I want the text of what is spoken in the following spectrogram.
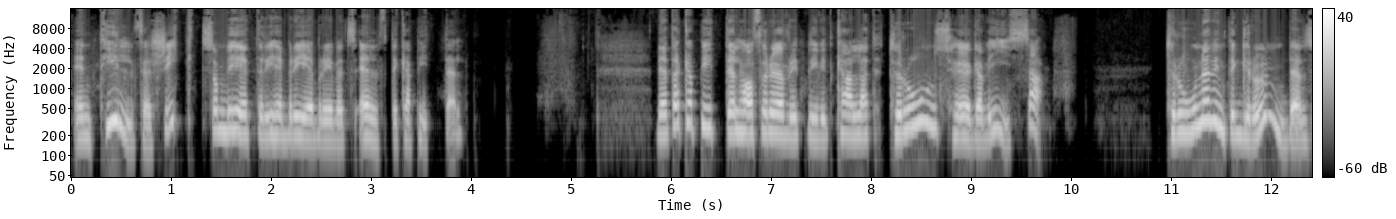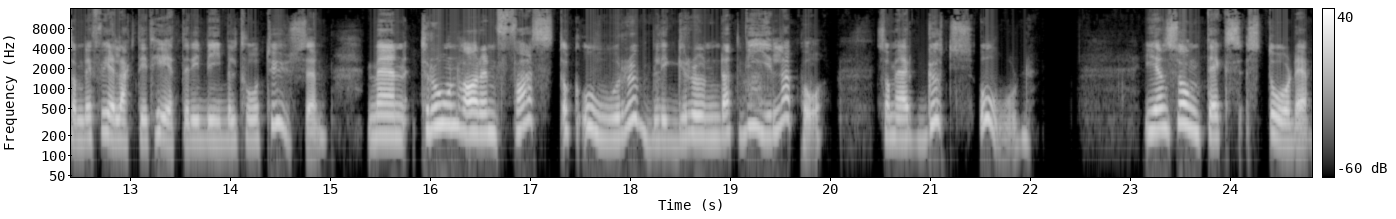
En tillförsikt som det heter i Hebreerbrevets elfte kapitel. Detta kapitel har för övrigt blivit kallat trons höga visa. Tron är inte grunden som det felaktigt heter i Bibel 2000, men tron har en fast och orubblig grund att vila på, som är Guds ord. I en sångtext står det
